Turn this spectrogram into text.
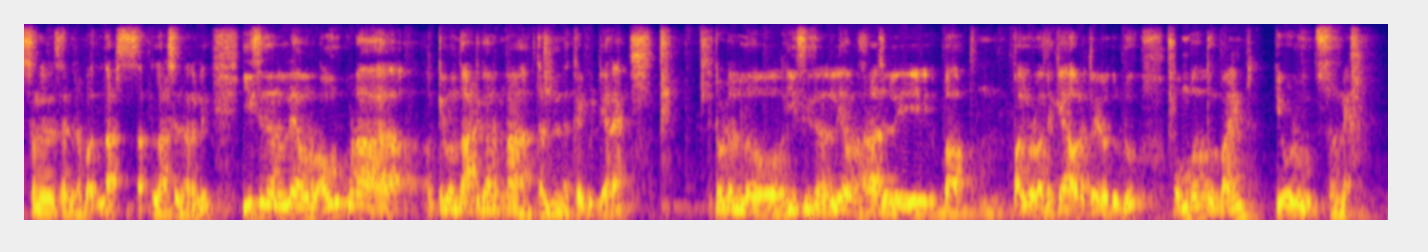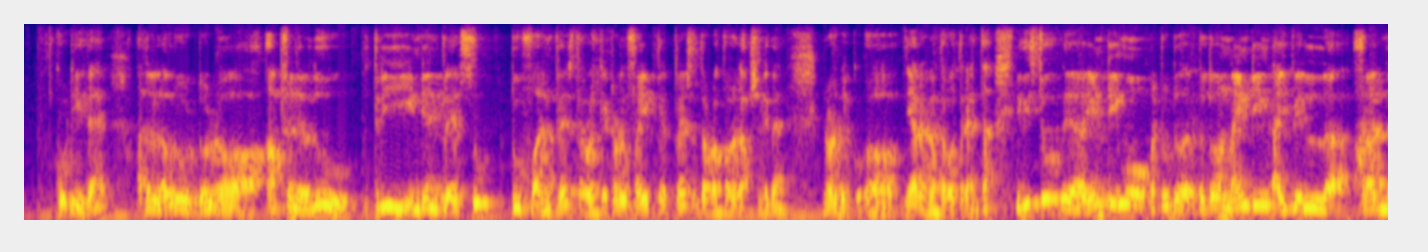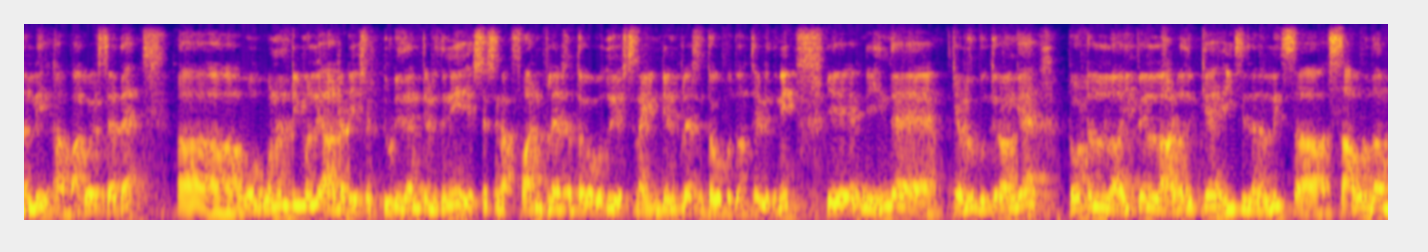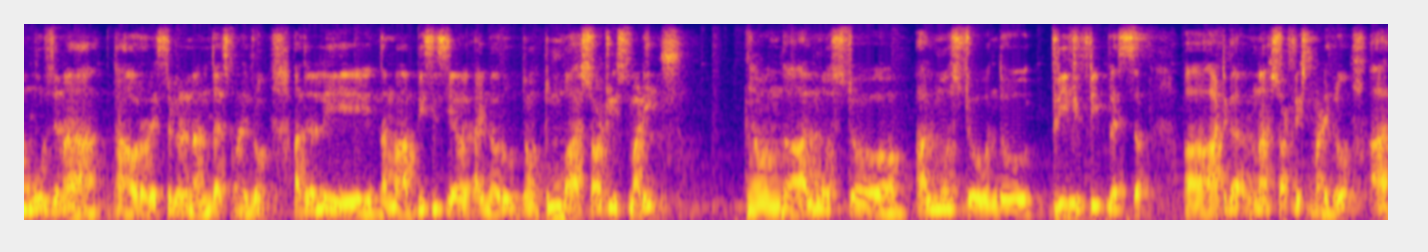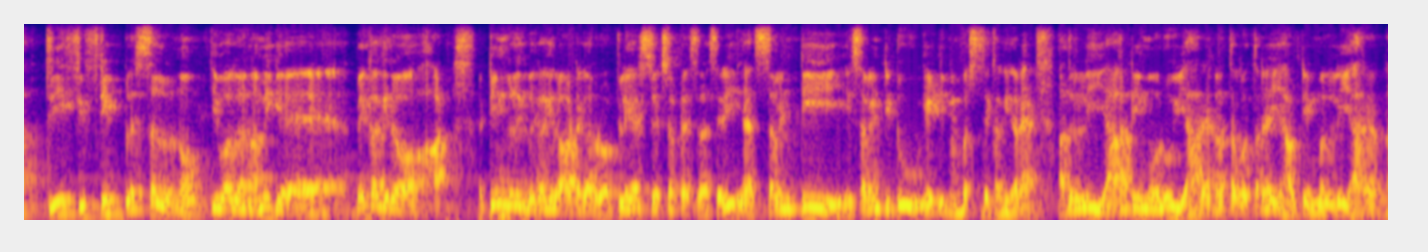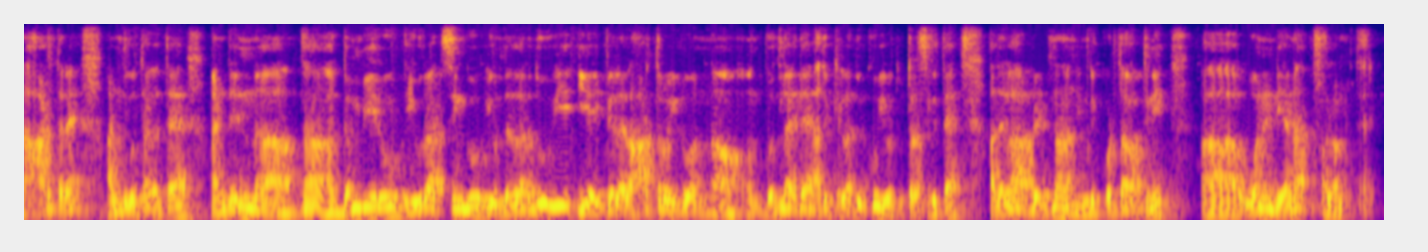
sunrisers Hyderabad last last season ಅಲ್ಲಿ. ಈ ಸೀಸನ್ ಅಲ್ಲಿ ಅವರು ಅವರು ಕೂಡ ಕೆಲವೊಂದು ಆಟಗಾರನ ತಂಡದಿಂದ ಕೈಬಿಟ್ಟಿದ್ದಾರೆ ಟೋಟಲ್ ಈ ಸೀಸನ್ ಅಲ್ಲಿ ಅವರು ಹರಾಜಲ್ಲಿ ಬಾ, ಪಾಲ್ಗೊಳ್ಳೋದಕ್ಕೆ ಅವ್ರ ಹತ್ರ ಇರೋ ದುಡ್ಡು ಒಂಬತ್ತು ಪಾಯಿಂಟ್ ಏಳು ಸೊನ್ನೆ. ಕೋಟಿ ಇದೆ. ಅದರಲ್ಲಿ ಅವರು ಆಪ್ಷನ್ ಇರೋದು three Indian players two foreign players ತಗೊಳಕ್ಕೆ ಟೋಟಲ್ ಫೈವ್ ಪ್ಲೇಯರ್ಸ್ ತಗೊಳಕ್ಕೆ ಅವ್ರಿಗೆ ಆಪ್ಷನ್ ಇದೆ. ನೋಡಬೇಕು ಯಾರ್ಯಾರು ತಗೋತಾರೆ ಅಂತ. ಇದಿಷ್ಟು ಎಂಟು team, two two thousand nineteen I P L ಹರಾಜ್ನಲ್ಲಿ ಭಾಗವಹಿಸ್ತಾ ಇದೆ. ಒಂದೊಂದು ಟೀಮಲ್ಲಿ ಆಲ್ರೆಡಿ ಎಷ್ಟೆಷ್ಟು ದುಡಿದೆ ಅಂತ ಹೇಳಿದೀನಿ. ಎಷ್ಟೆಷ್ಟು ಜನ ಫಾರಿನ್ ಪ್ಲೇಯರ್ಸ್ ಅಂತ ತಗೋಬಹುದು ಎಷ್ಟು ಜನ ಇಂಡಿಯನ್ ಪ್ಲೇಯರ್ಸ್ ಅಂತ ತಗೋಬಹುದು ಅಂತ ಹೇಳಿದೀನಿ. ಹಿಂದೆ ಎಲ್ರಿಗೂ ಗೊತ್ತಿರೋ ಹಂಗೆ ಟೋಟಲ್ ಐ ಪಿ ಎಲ್ ಆಡೋದಕ್ಕೆ ಈ ಸೀಸನ್ ಅಲ್ಲಿ ಸಾವಿರದ ಮೂರು ಜನ ಅವರವ್ರ ಹೆಸರುಗಳನ್ನ ಅಂದಾಜ್ಕೊಂಡಿದ್ರು ಅದರಲ್ಲಿ ಅದರಲ್ಲಿ ನಮ್ಮ ಬಿ ಸಿ ಸಿ ಐನವರು ತುಂಬಾ ಶಾರ್ಟ್ ಲಿಸ್ಟ್ ಮಾಡಿ ಒಂದು ಆಲ್ಮೋಸ್ಟ್ ಆಲ್ಮೋಸ್ಟ್ ಒಂದು ತ್ರೀ ಫಿಫ್ಟಿ ಪ್ಲಸ್ ಆಟಗಾರರನ್ನ ಶಾರ್ಟ್ ಲಿಸ್ಟ್ ಮಾಡಿದ್ರು. ಆ ತ್ರೀ ಫಿಫ್ಟಿ ಪ್ಲಸ್ ಅಲ್ಲೂ ಇವಾಗ ನಮಗೆ ಬೇಕಾಗಿರೋ ಟೀಮ್ಗಳಿಗೆ ಬೇಕಾಗಿರೋ ಆಟಗಾರರು ಪ್ಲೇಯರ್ಸ್ ಎಕ್ಸ್ಟ್ರಾ ಪ್ಲೇಯರ್ಸ್ ಎಲ್ಲ ಸೇರಿ seventy seventy to eighty members ಬೇಕಾಗಿದ್ದಾರೆ. ಅದರಲ್ಲಿ ಯಾವ ಟೀಮ್ ಅವರು, ಯಾರ್ಯಾರನ್ನ ತಗೋತಾರೆ, ಯಾವ ಟೀಮಲ್ಲಿ ಯಾರ್ಯಾರನ್ನ ಆಡ್ತಾರೆ ಅನ್ನೋದು ಗೊತ್ತಾಗುತ್ತೆ. ಅಂಡ್ ದೆನ್ ಗಂಭೀರು, ಯುವರಾಜ್ ಸಿಂಗ್ ಇವ್ರದ್ದೆಲ್ಲರದು ಈ ಐ ಪಿ ಎಲ್ ಅಲ್ಲಿ ಆಡ್ತಾರೋ ಇಲ್ವೋ ಅನ್ನೋ ಒಂದು ಗೊಂದಲ ಇದೆ. ಅದಕ್ಕೆಲ್ಲದಕ್ಕೂ ಇವತ್ತು ಉತ್ತರ ಸಿಗುತ್ತೆ. ಅದೆಲ್ಲ ಅಪ್ಡೇಟ್ನ ನಾನು ನಿಮಗೆ ಕೊಡ್ತಾ ಹೋಗ್ತೀನಿ. ಒನ್ ಇಂಡಿಯಾನ ಫಾಲೋ ಮಾಡ್ತಾರೆ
